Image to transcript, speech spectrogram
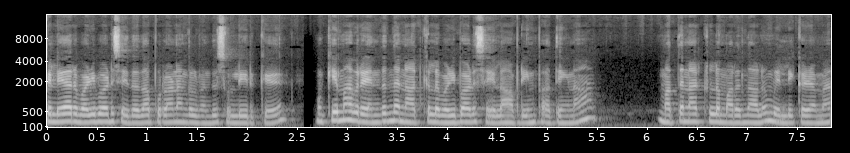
பிள்ளையார் வழிபாடு செய்ததாக புராணங்கள் வந்து சொல்லியிருக்கு. முக்கியமாக அவர் எந்தெந்த நாட்களில் வழிபாடு செய்யலாம் அப்படின்னு பார்த்தீங்கன்னா மற்ற நாட்களில் மறந்தாலும் வெள்ளிக்கிழமை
